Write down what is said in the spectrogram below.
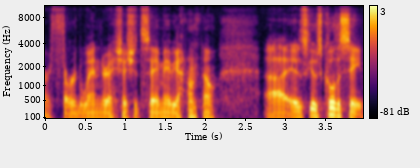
or third wind or i should say maybe i don't know uh, it, was, it was cool to see.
